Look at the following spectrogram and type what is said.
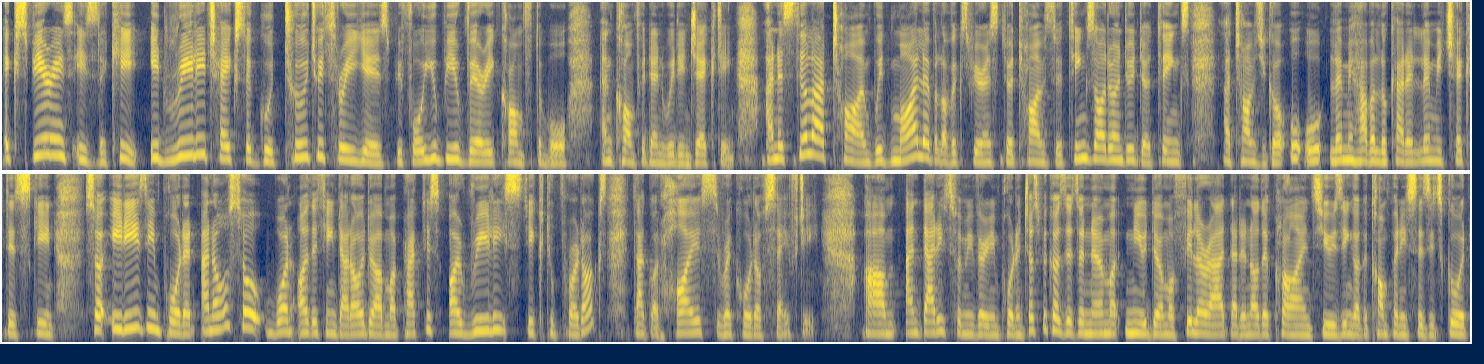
experience is the key. It really takes a good two to three years before you be very comfortable and confident with injecting. And it's still at time, with my level of experience, there are times the things I don't do, the things at times you go, oh, oh, let me have a look at it, let me check this skin. So it is important. And also one other thing that I do at my practice, I really stick to products that got highest record of safety. Um, and that is for me very important. Just because there's a new derma filler ad that another client's using or the company says it's good,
